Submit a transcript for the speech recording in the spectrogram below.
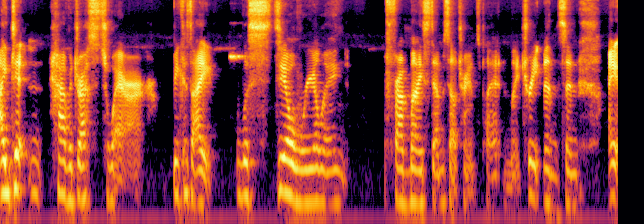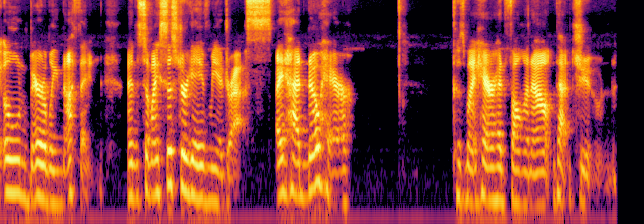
I didn't have a dress to wear because I was still reeling from my stem cell transplant and my treatments, and I own barely nothing. And so my sister gave me a dress. I had no hair because my hair had fallen out that June.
